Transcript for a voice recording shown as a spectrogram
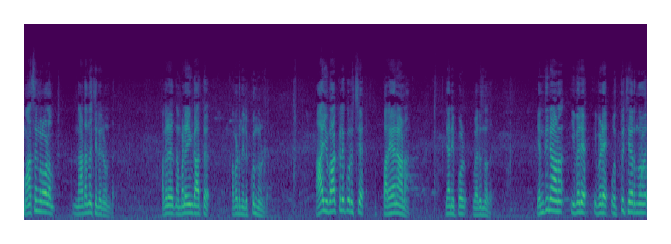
മാസങ്ങളോളം നടന്ന ചിലരുണ്ട്. അവർ നമ്മളെയും കാത്ത് അവിടെ നിൽക്കുന്നുണ്ട്. ആ യുവാക്കളെക്കുറിച്ച് പറയാനാണ് ഞാനിപ്പോൾ വരുന്നത്. എന്തിനാണ് ഇവർ ഇവിടെ ഒത്തുചേർന്നത്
